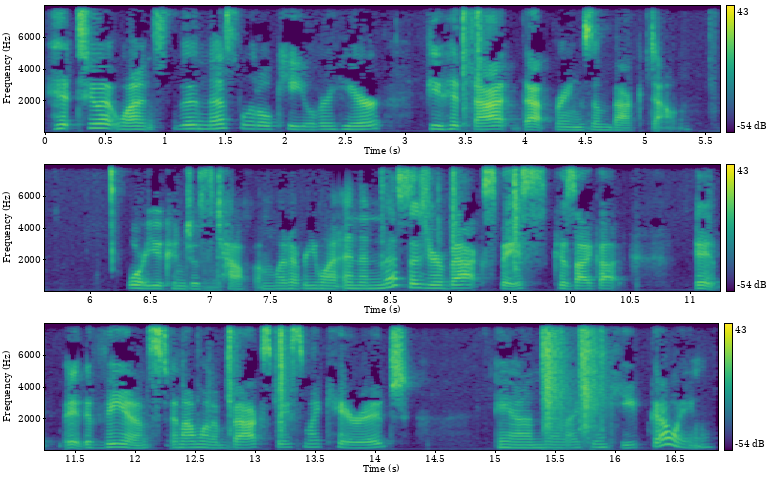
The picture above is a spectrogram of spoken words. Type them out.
Hit two at once, then this little key over here, if you hit that, that brings them back down or you can just tap them, whatever you want. And then this is your backspace because I got it, it advanced and I want to backspace my carriage and then I can keep going.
